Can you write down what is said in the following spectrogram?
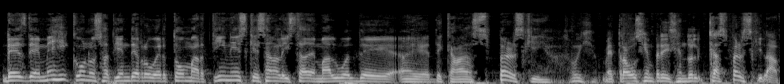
Desde México nos atiende Roberto Martínez, que es analista de malware de, de Kaspersky. Uy, me trabo siempre diciendo el Kaspersky Lab.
